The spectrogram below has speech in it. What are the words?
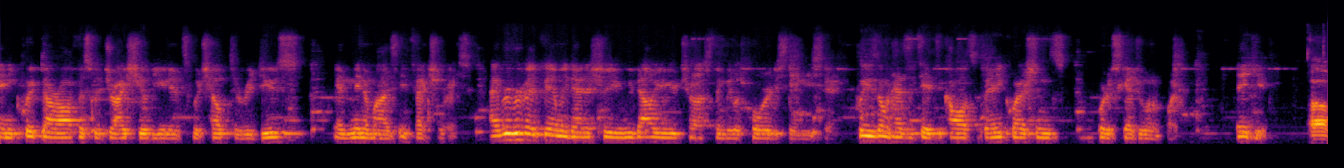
and equipped our office with dry shield units, which help to reduce and minimize infection risk. At Riverbend Family Dentistry, we value your trust and we look forward to seeing you soon. Please don't hesitate to call us with any questions or to schedule an appointment. Thank you. Uh,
